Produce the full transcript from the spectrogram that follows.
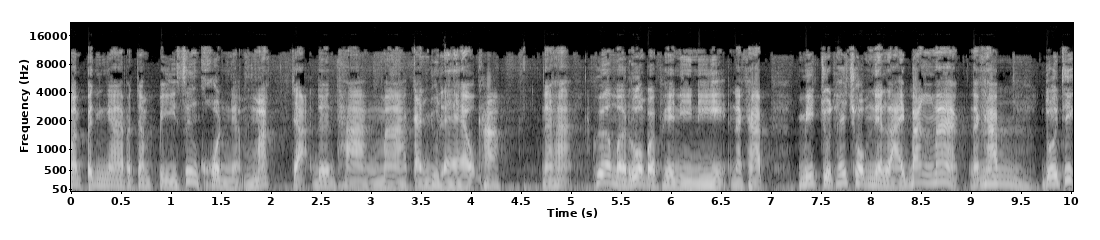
มันเป็นงานประจำปี ซึ่งคนเนี่ยมักจะเดินทางมากันอยู่แล้วครับนะฮะเพื่อมาร่วมประเพณีนี้นะครับ มีจุดให้ชมเนี่ยหลายบ้างมากนะครับอืมโดยที่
